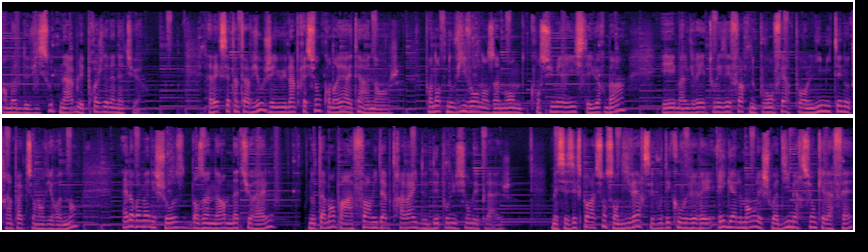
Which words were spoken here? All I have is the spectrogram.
en mode de vie soutenable et proche de la nature? Avec cette interview, j'ai eu l'impression qu'Andrea était un ange. Pendant que nous vivons dans un monde consumériste et urbain, et malgré tous les efforts que nous pouvons faire pour limiter notre impact sur l'environnement, elle remet les choses dans un ordre naturel, notamment par un formidable travail de dépollution des plages. Mais ces explorations sont diverses et vous découvrirez également les choix d'immersion qu'elle a fait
